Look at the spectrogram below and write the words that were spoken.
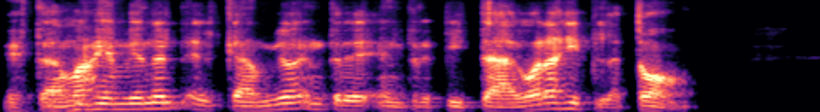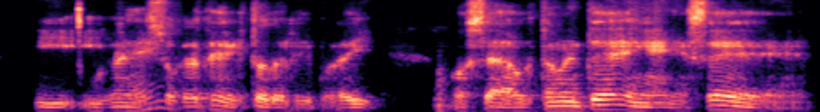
Estaba Ujú. más bien viendo el, el cambio entre, entre Pitágoras y Platón. Y, y bueno, Ok. Sócrates y Aristóteles y por ahí. O sea, justamente en, ese,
